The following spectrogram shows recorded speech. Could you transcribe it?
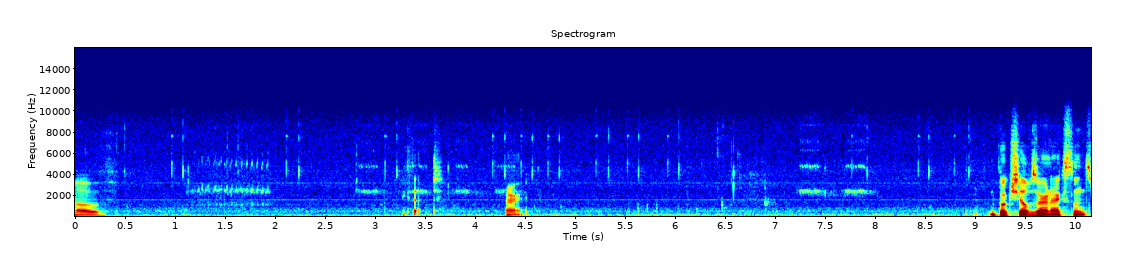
of like that. Alright. Bookshelves are an excellent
